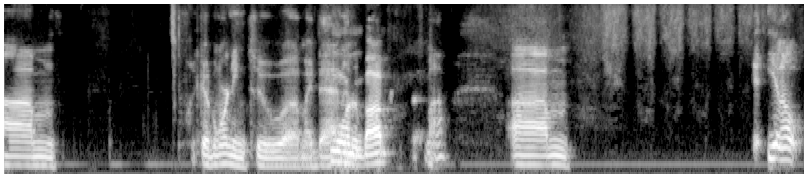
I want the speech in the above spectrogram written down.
Um, good morning to uh, my dad. Good morning, Bob. Mom. Um, you know,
